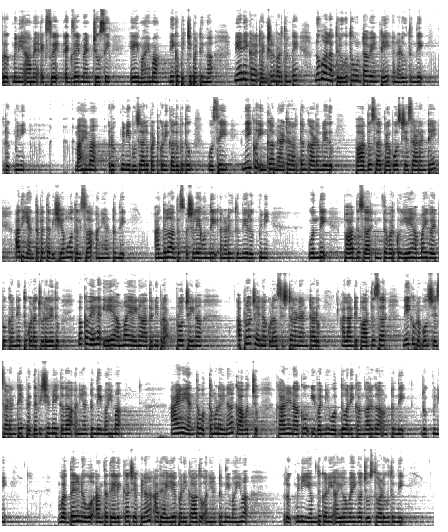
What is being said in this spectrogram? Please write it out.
రుక్మిణి ఆమె ఎక్సై ఎగ్జైట్మెంట్ చూసి ఏ మహిమ నీకు పిచ్చి పట్టిందా? నేను ఇక్కడ టెన్షన్ పడుతుంటే నువ్వు అలా తిరుగుతూ ఉంటావేంటి? అని అడుగుతుంది రుక్మిణి. మహిమ రుక్మిణి భుజాలు పట్టుకుని కదుపుతూ ఒసేయ్ నీకు ఇంకా మ్యాటర్ అర్థం కావడం లేదు. పార్థు సార్ ప్రపోజ్ చేశాడంటే అది ఎంత పెద్ద విషయమో తెలుసా? అని అంటుంది. అందులో అంత స్పెషల్ ఏముంది? అని అడుగుతుంది రుక్మిణి. ఉంది. పార్థు సార్ ఇంతవరకు ఏ అమ్మాయి వైపు కన్నెత్తు కూడా చూడలేదు. ఒకవేళ ఏ అమ్మాయి అయినా అతన్ని అప్రోచ్ అయినా అప్రోచ్ అయినా కూడా సిస్టర్ అని అంటాడు. అలాంటి పార్థు సార్ నీకు ప్రపోజ్ చేశాడంటే పెద్ద విషయమే కదా? అని అంటుంది మహిమ. ఆయన ఎంత ఉత్తముడైనా కావచ్చు కానీ నాకు ఇవన్నీ వద్దు అని కంగారుగా ఉంటుంది రుక్మిణి. వద్దని నువ్వు అంత తేలిగ్గా చెప్పినా అది అయ్యే పని కాదు అని అంటుంది మహిమ. రుక్మిణి ఎందుకని అయోమయంగా చూస్తూ అడుగుతుంది.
